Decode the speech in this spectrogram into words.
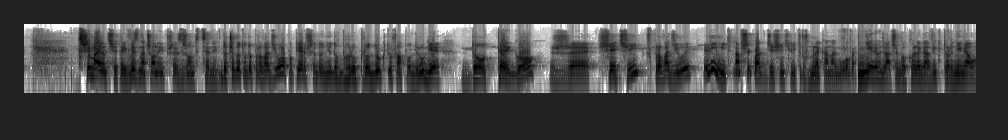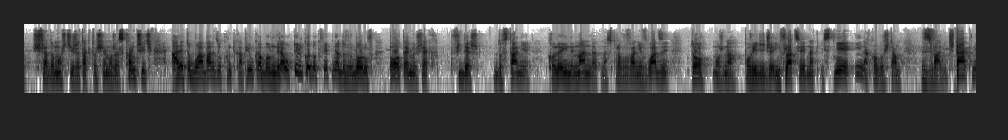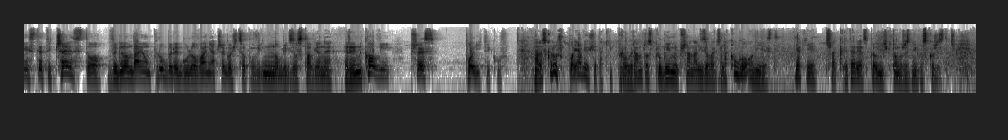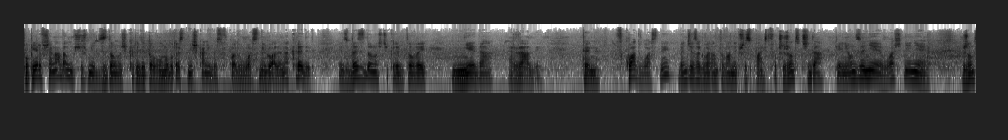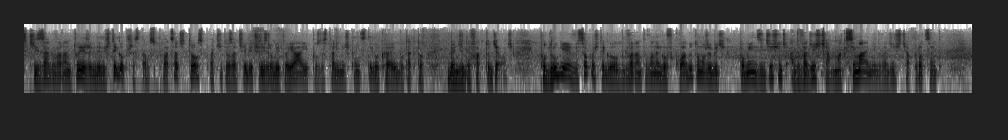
trzymając się tej wyznaczonej przez rząd ceny. Do czego to doprowadziło? Po pierwsze do niedoboru produktów, a po drugie do tego, że sieci wprowadziły limit, na przykład 10 litrów mleka na głowę. Nie wiem dlaczego kolega Wiktor nie miał świadomości, że tak to się może skończyć, ale to była bardzo krótka piłka, bo on grał tylko do kwietnia do wyborów. Potem już jak Fidesz dostanie kolejny mandat na sprawowanie władzy, to można powiedzieć, że inflacja jednak istnieje i na kogoś tam zwalić. Tak niestety często wyglądają próby regulowania czegoś, co powinno być zostawione rynkowi przez polityków. No ale skoro już pojawił się taki program, to spróbujmy przeanalizować, dla kogo on jest. Jakie trzeba kryteria spełnić, kto może z niego skorzystać. Po pierwsze, nadal musisz mieć zdolność kredytową, no bo to jest mieszkanie bez wkładu własnego, ale na kredyt. Więc bez zdolności kredytowej nie da rady. Ten wkład własny będzie zagwarantowany przez państwo. Czy rząd ci da pieniądze? Nie, właśnie nie. Rząd ci zagwarantuje, że gdybyś ty go przestał spłacać, to spłaci to za ciebie, czyli zrobię to ja i pozostali mieszkańcy tego kraju, bo tak to będzie de facto działać. Po drugie, wysokość tego gwarantowanego wkładu to może być pomiędzy 10 a 20, maksymalnie 20%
